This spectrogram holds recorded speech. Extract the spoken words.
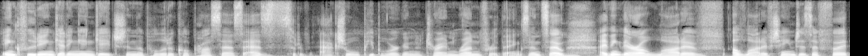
including getting engaged in the political process as sort of actual people who are going to try and run for things. And so mm-hmm. I think there are a lot of a lot of changes afoot,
